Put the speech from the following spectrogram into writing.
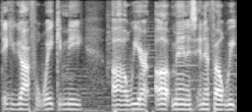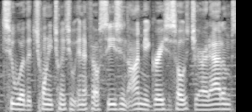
Thank you God for waking me. Uh, we are up, man. It's NFL Week Two of the 2022 NFL season. I'm your gracious host, Jared Adams.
